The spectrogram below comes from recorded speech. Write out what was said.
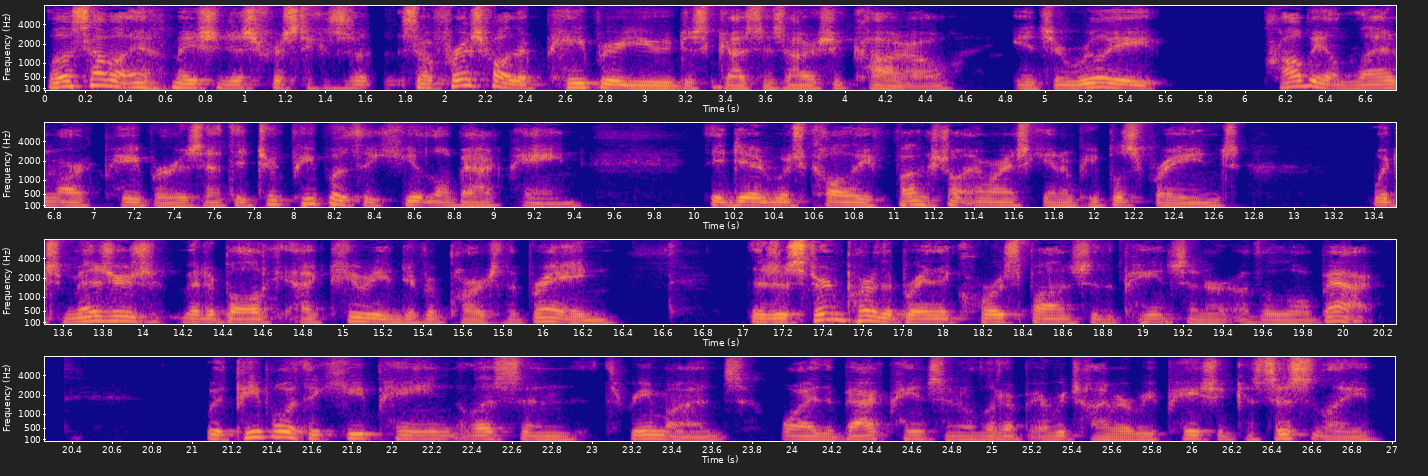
Well, let's talk about inflammation just for a second. So, so, first of all, the paper you discussed is out of Chicago. It's a really probably a landmark paper. Is that they took people with acute low back pain. They did what's called a functional MRI scan of people's brains, which measures metabolic activity in different parts of the brain. There's a certain part of the brain that corresponds to the pain center of the low back. With people with acute pain less than three months, why the back pain center lit up every time, every patient consistently,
